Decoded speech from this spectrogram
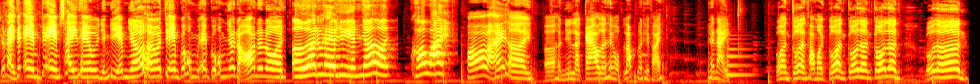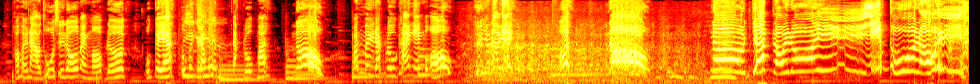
cái này chắc em chắc em xây theo những gì em nhớ thôi á, chứ em cũng không em cũng không nhớ rõ nữa rồi. ừ đúng theo như gì anh nhớ thôi khó quá Khó vãi thôi. Ờ hình như là cao lên thêm một lóc nữa thì phải. Thế này. Cố lên, cố lên Phong ơi, cố lên, cố lên, cố lên. Cố lên. Không thể nào thua Siro màn một được. Ok à, Ủa bên trong mình đặt ruột mà. No. Bánh mì đặt ruột 2 ngàn một ổ. Thiếu chỗ nào vậy? Ôi. No. No, chết rồi rồi. Em thua rồi.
